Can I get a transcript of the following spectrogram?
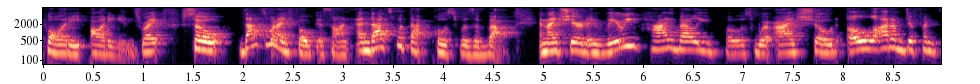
quality audience, right? So that's what I focus on. And that's what that post was about. And I shared a very high value post where I showed a lot of different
